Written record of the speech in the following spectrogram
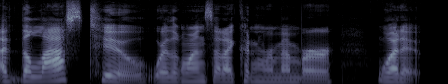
the last two were the ones that I couldn't remember what it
